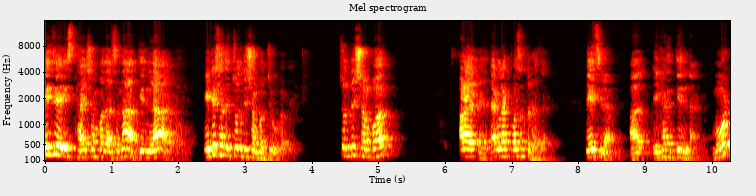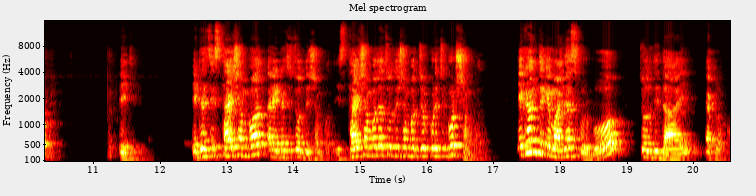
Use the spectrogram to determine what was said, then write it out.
এই যে স্থায়ী সম্পদ আছে না, তিন লাখ, এটার সাথে চলতি সম্পদ যোগ হবে। চলতি সম্পদ আড়াই, এক লাখ পঁচাত্তর হাজার, পেয়েছিলাম, আর এখানে তিন লাখ। মোট, এই যে। এটা হচ্ছে স্থায়ী সম্পদ আর এটা হচ্ছে চলতি সম্পদ। স্থায়ী সম্পদ আর চলতি সম্পদ যোগ করেছি মোট সম্পদ। এখান থেকে মাইনাস করব চলতি দায় এক লক্ষ।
